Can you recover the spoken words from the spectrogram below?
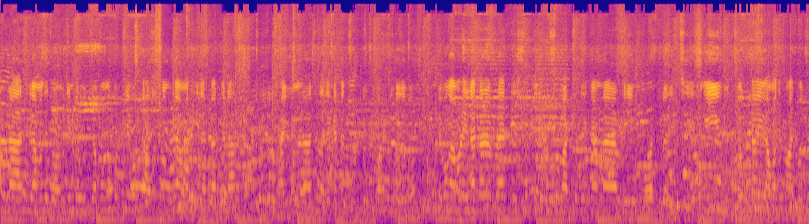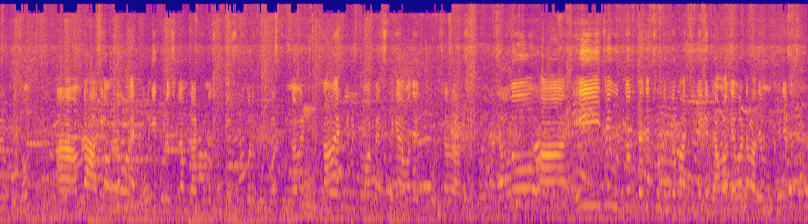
আমরা আজকে আমাদের জন্মদিনটা উদযাপনও করছি এবং তার সঙ্গে আমাদের এলাকার যারা ছোটো ছোটো ভাই বোনেরা আছে, তাদেরকে একটা ছোট্ট উপহার তুলে দেবো। এবং আমরা এলাকার প্রায় দেড়শো থেকে দুশো বাচ্চাদেরকে আমরা এই উপহার তুলে দিচ্ছি। এবং এই উদ্যোগটাই আমাদের পাঁচ বছরের প্রথম। আমরা আগে অন্যরকম অ্যাক্টিভিটি করেছিলাম ব্লাড ডোনেশন থেকে শুরু করে ফুটবল টুর্নামেন্ট নানা অ্যাক্টিভিটি তোমার ব্যাচ থেকে আমাদের পরিচালনা আছে। তো এই যে উদ্যোগটা যে ছোটো ছোটো বাচ্চাদেরকে জামা দেওয়াটা, তাদের মুখে যে একটা ছোট্ট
